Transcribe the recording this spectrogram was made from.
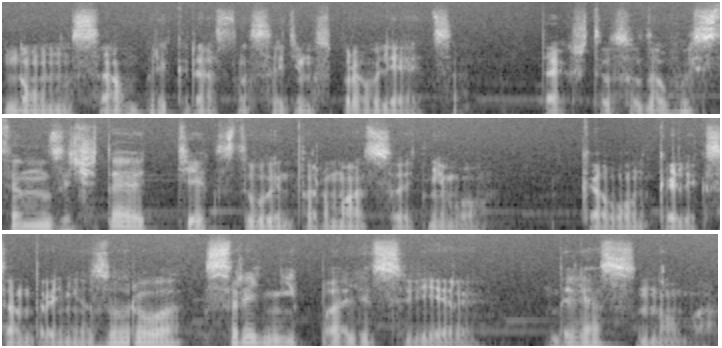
но он сам прекрасно с этим справляется. Так что с удовольствием зачитаю текстовую информацию от него – Колонка Александра Незорова «Средний палец веры» для сноба.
